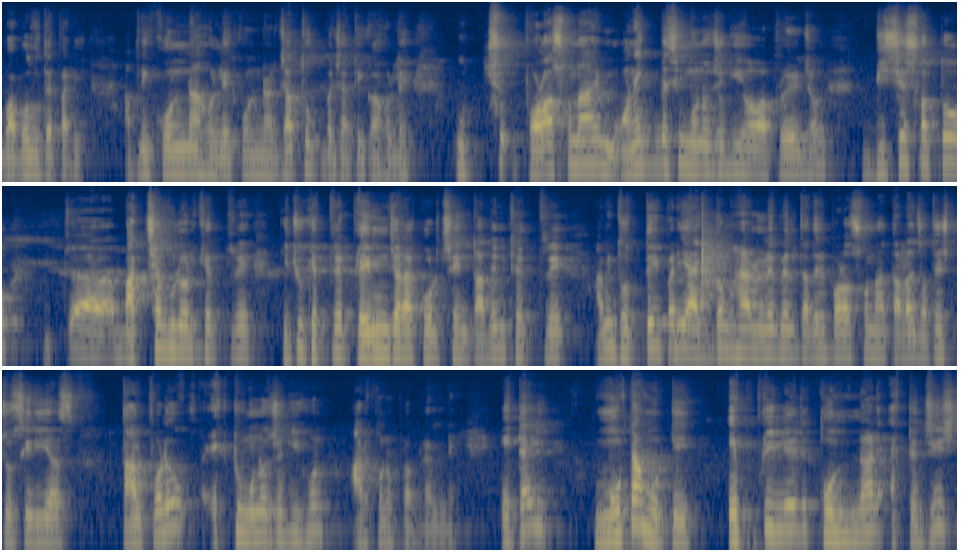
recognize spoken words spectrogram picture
বা বলতে পারি। আপনি কন্যা হলে, কন্যার জাতক বা জাতিকা হলে উচ্চ, পড়াশোনায় অনেক বেশি মনোযোগী হওয়া প্রয়োজন। বিশেষত বাচ্চাগুলোর ক্ষেত্রে, কিছু ক্ষেত্রে প্রেম যারা করছেন তাদের ক্ষেত্রে আমি ধরতেই পারি একদম হায়ার লেভেল তাদের পড়াশোনা, তারা যথেষ্ট সিরিয়াস তারপরেও একটু মনোযোগী হন, আর কোনো প্রবলেম নেই। এটাই মোটামুটি এপ্রিলের কন্যার একটা জিস্ট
